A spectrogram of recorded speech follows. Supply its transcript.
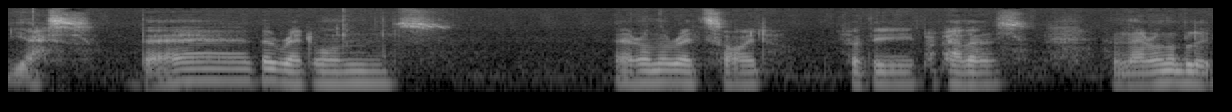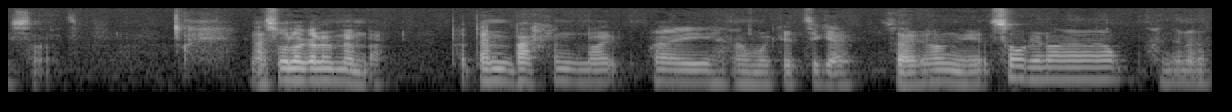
yes, they're the red ones. They're on the red side for the propellers and they're on the blue side. that's all I've got to remember. Put them back in the right way and we're good to go. So I'm going to get soldering iron out, I'm going to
